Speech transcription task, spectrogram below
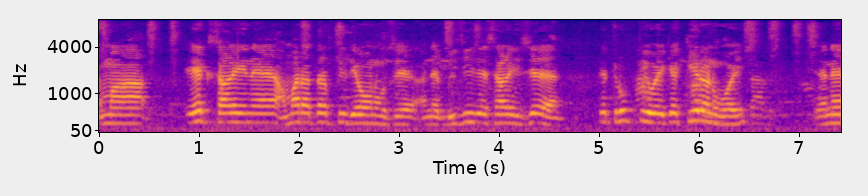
એમાં એક સાડીને અમારા તરફથી દેવાનું છે અને બીજી જે સાડી છે કે તૃપ્તિ હોય કે કિરણ હોય. એને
